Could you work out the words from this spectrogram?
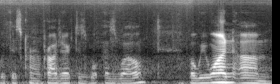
with this current project as, as well. But we won um,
